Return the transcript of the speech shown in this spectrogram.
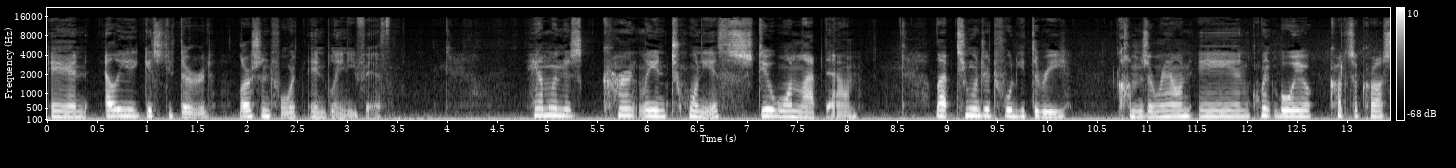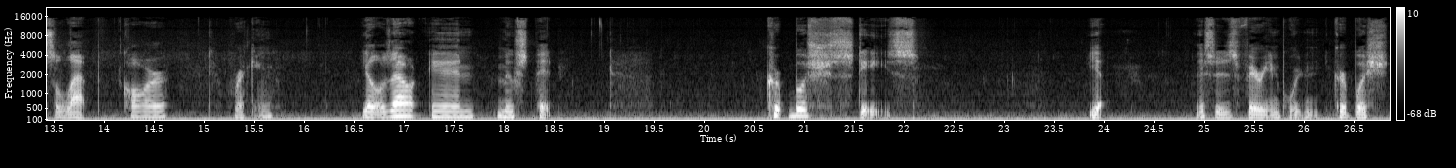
and Elliott gets to third, Larson fourth, and Blaney fifth. Hamlin is currently in 20th, still one lap down. Lap 243 comes around, and Clint Bowyer cuts across the lap car, wrecking. Yellows out, and most pit. Kurt Busch stays. Yep. This is very important. Kurt Busch,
